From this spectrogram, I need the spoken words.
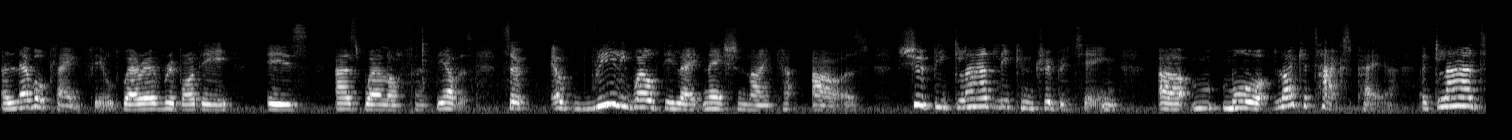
a level playing field where everybody is as well off as the others. So a really wealthy nation like ours should be gladly contributing uh, more like a taxpayer. A glad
